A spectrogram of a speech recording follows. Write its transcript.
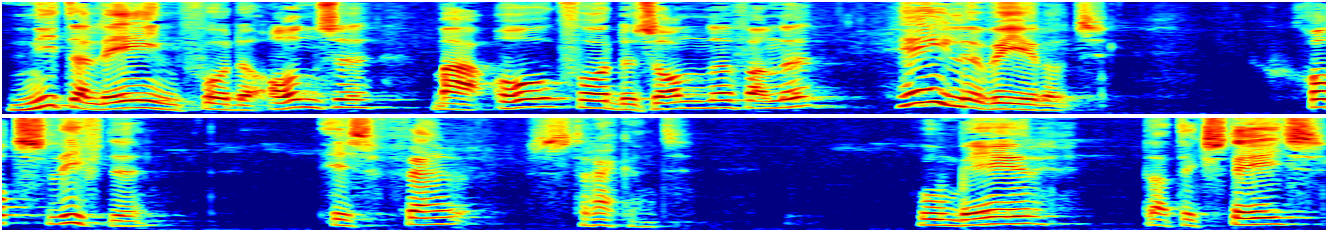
niet alleen voor de onze, maar ook voor de zonden van de hele wereld. Gods liefde is verstrekkend. Hoe meer dat ik steeds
